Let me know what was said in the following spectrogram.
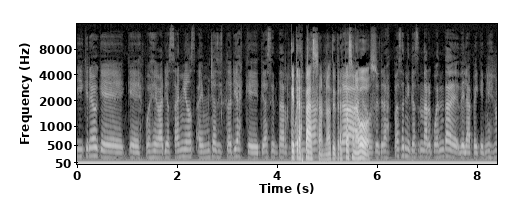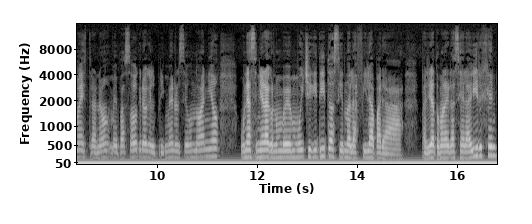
Y creo que, que después de varios años hay muchas historias que te hacen dar que traspasan, ¿no? Te traspasan a vos. Te traspasan y te hacen dar cuenta de, la pequeñez nuestra, ¿no? Me pasó, creo que el primero, el segundo año, una señora con un bebé muy chiquitito haciendo la fila para, para ir a tomar la gracia de la Virgen.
